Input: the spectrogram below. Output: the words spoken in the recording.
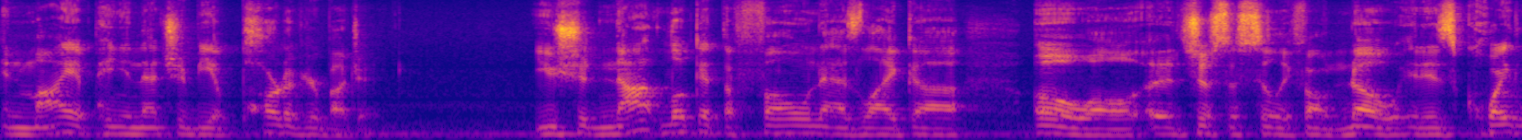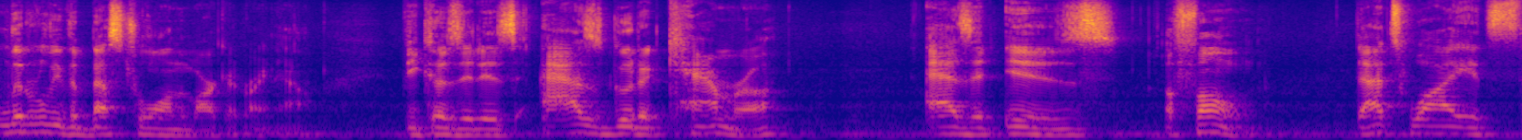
in my opinion, that should be a part of your budget. You should not look at the phone as like, a, oh, well, it's just a silly phone. No, it is quite literally the best tool on the market right now because it is as good a camera as it is a phone. That's why it's.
